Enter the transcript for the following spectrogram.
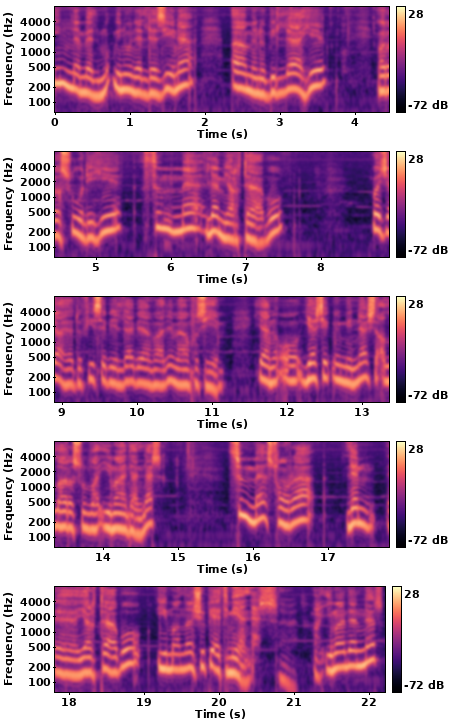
innemel mu'minûnellezîne amenu billahi ve rasulihi thumme lem yartabu ve cahedu fi sebilillah bi envalihim ve enfusihim. Yani o gerçek müminler işte Allah Resulullah iman edenler. Sümme sonra lem e, yartabu imandan şüphe etmeyenler. Evet. Bak iman edenler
